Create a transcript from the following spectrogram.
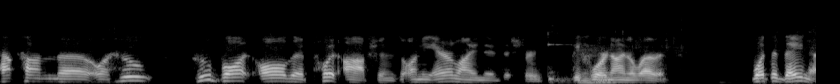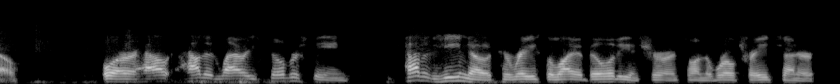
how come, uh, or who, who bought all the put options on the airline industry before 9 11? What did they know? Or how, how did Larry Silverstein, how did he know to raise the liability insurance on the World Trade Center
